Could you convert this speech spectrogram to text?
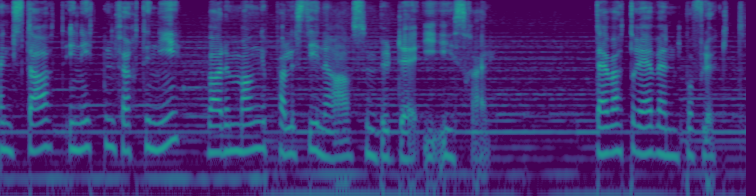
en stat i 1949, var det mange palestinere som bodde i Israel. De ble dreven på flukt.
